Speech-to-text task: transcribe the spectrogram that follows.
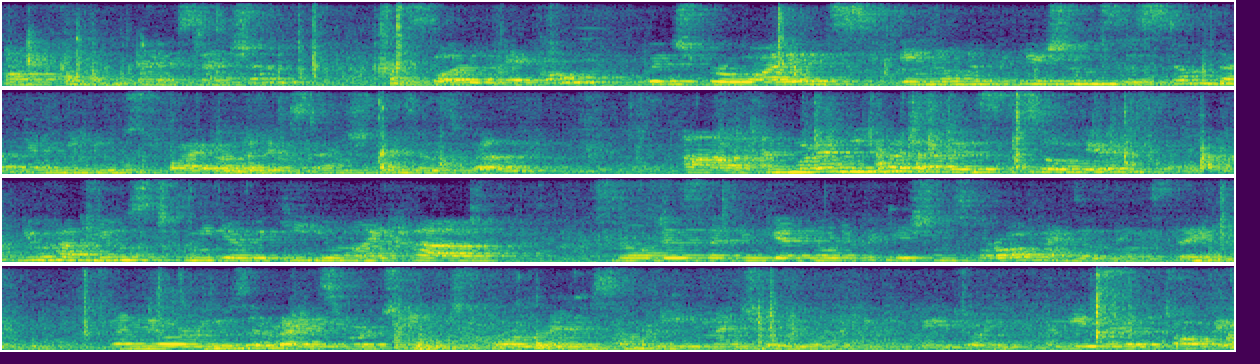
of an extension, it's called Echo, which provides a notification system that can be used by other extensions as well. Uh, and what I mean by that is, so if you have used MediaWiki, you might have noticed that you get notifications for all kinds of things, like when your user rights were changed, or when somebody mentioned you on a wiki page, or you created a topic,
